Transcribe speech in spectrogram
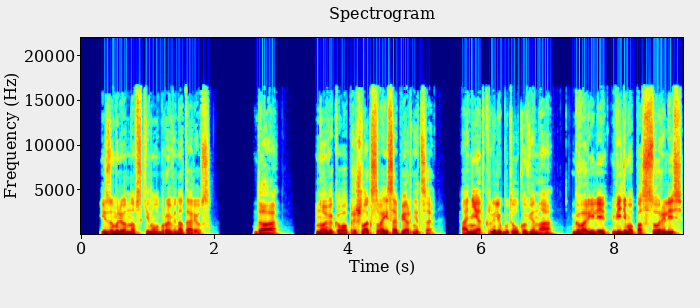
– изумленно вскинул брови нотариус. «Да. Новикова пришла к своей сопернице. Они открыли бутылку вина, говорили, видимо, поссорились,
